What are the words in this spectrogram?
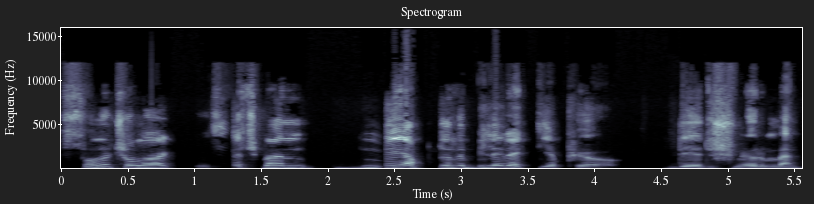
sonuç olarak seçmen ne yaptığını bilerek yapıyor diye düşünüyorum ben.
